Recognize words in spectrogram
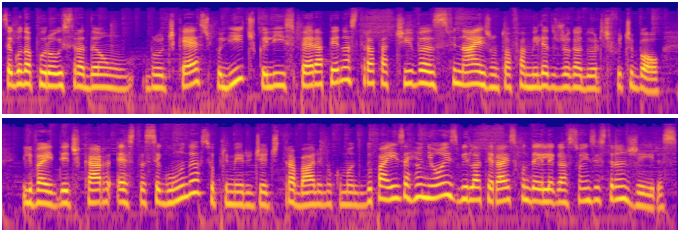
Segundo apurou o Estradão Broadcast político, ele espera apenas tratativas finais junto à família do jogador de futebol. Ele vai dedicar esta segunda, seu primeiro dia de trabalho no comando do país, a reuniões bilaterais com delegações estrangeiras.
